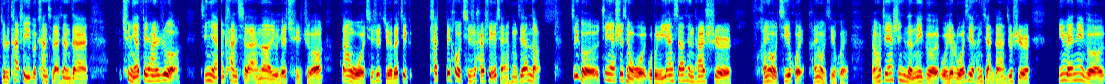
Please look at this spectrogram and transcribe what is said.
就是它是一个看起来现在去年非常热，今年看起来呢有些曲折，但我其实觉得这个它背后其实还是有想象空间的。这个这件事情，我我依然相信它是很有机会，很有机会。然后这件事情的那个，我觉得逻辑很简单，就是。因为那个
